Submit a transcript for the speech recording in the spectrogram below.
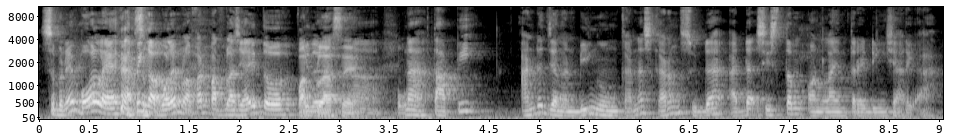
Sebenarnya boleh, tapi nggak boleh melakukan 14 ya itu. 14 ya. Nah, nah, tapi Anda jangan bingung karena sekarang sudah ada sistem online trading syariah.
